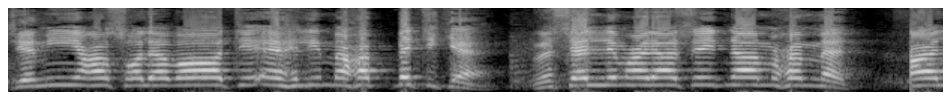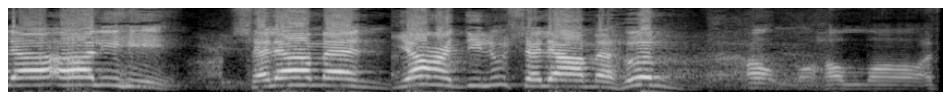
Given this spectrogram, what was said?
cemi'a salavati ehli mehabbetike ve sellim ala seyyidina Muhammed ala alihi selamen ya'dilu selamehum. Allah Allah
